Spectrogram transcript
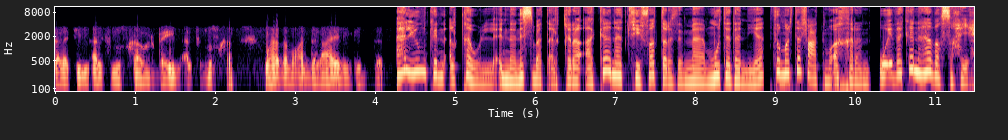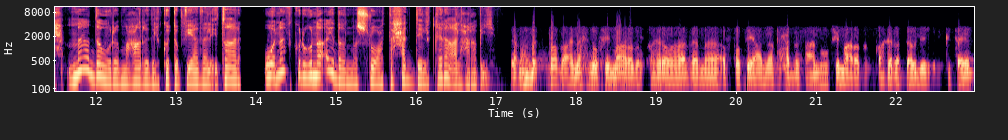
30 ألف نسخة أو 40 ألف نسخة وهذا معدل عالي جدا. هل يمكن القول إن نسبة القراءة كانت في فترة ما متدنية ثم ارتفعت مؤخرا؟ وإذا كان هذا صحيح ما دور معارض الكتب في هذا الإطار؟ ونذكر هنا أيضا مشروع تحدي القراءة العربية. بالطبع نحن في معرض القاهرة وهذا ما أستطيع أن أتحدث عنه في معرض القاهرة الدولي للكتاب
